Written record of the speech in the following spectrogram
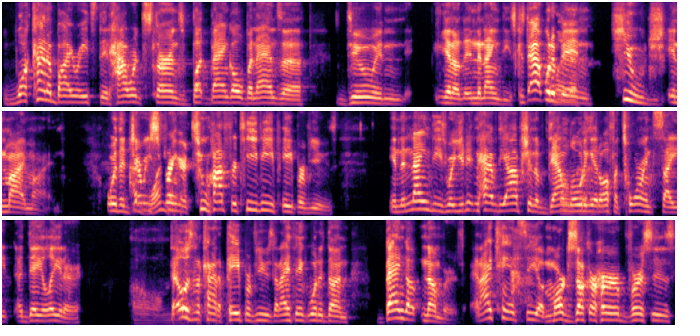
what kind of buy rates did Howard Stern's butt bango bonanza do in you know in the nineties? Because that would have been huge in my mind. Or the Jerry Springer too hot for TV pay per views in the 90s where you didn't have the option of downloading it off a torrent site a day later. Oh, man. those are the kind of pay per views that I think would have done bang up numbers. And I can't see a Mark Zuckerberg versus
